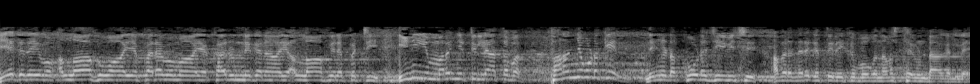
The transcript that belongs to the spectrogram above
ഏകദൈവം അള്ളാഹുവായ പരമമായ കാരുണ്യകനായ അള്ളാഹുവിനെ പറ്റി ഇനിയും അറിഞ്ഞിട്ടില്ലാത്തവർ പറഞ്ഞു കൊടുക്കേൻ. നിങ്ങളുടെ കൂടെ ജീവിച്ച് അവരെ നരകത്തിലേക്ക് പോകുന്ന അവസ്ഥയുണ്ടാകല്ലേ?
